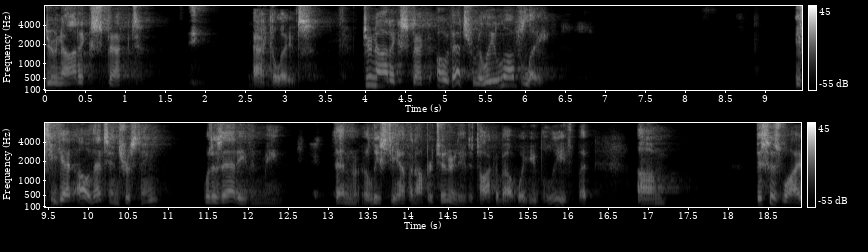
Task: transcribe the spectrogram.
Do not expect accolades. Do not expect, oh, that's really lovely. If you get, oh, that's interesting, what does that even mean? Then at least you have an opportunity to talk about what you believe. But um, this is why,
